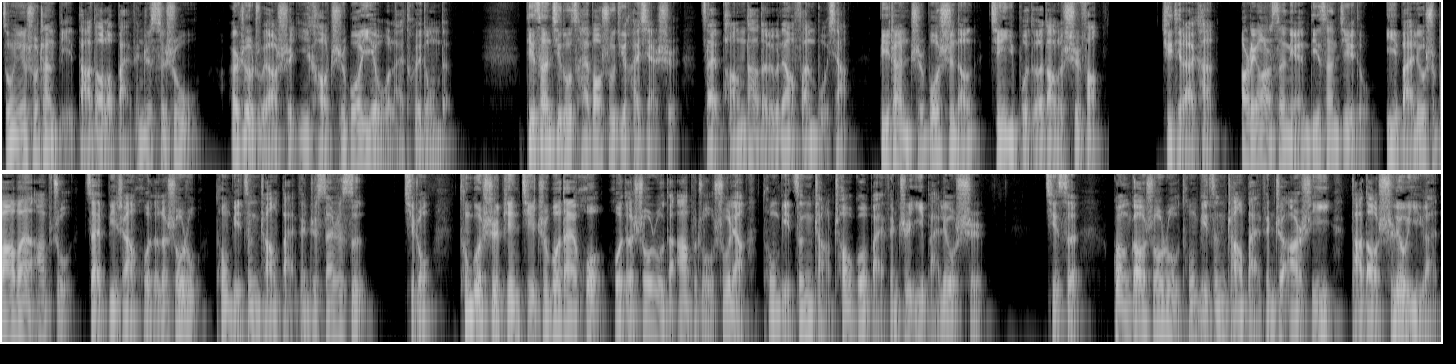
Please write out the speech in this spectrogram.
总营收占比达到了百分之四十五，而这主要是依靠直播业务来推动的。第三季度财报数据还显示，在庞大的流量反哺下，B 站直播势能进一步得到了释放。具体来看，二零二三年第三季度，一百六十八万 UP 主在 B 站获得了收入，同比增长百分之三十四。其中，通过视频及直播带货获得收入的 UP 主数量同比增长超过百分之一百六十。其次，广告收入同比增长百分之二十一，达到十六亿元，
